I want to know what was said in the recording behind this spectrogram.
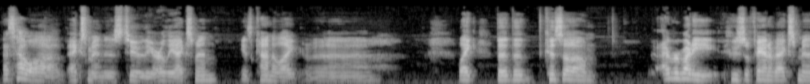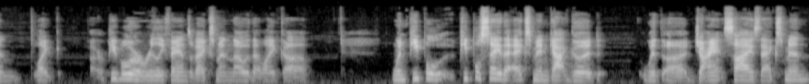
that's how uh, X Men is too. The early X Men is kind of like, uh, like the the because um everybody who's a fan of X Men like or people who are really fans of X Men though that like uh when people people say that X Men got good with uh giant sized X Men,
